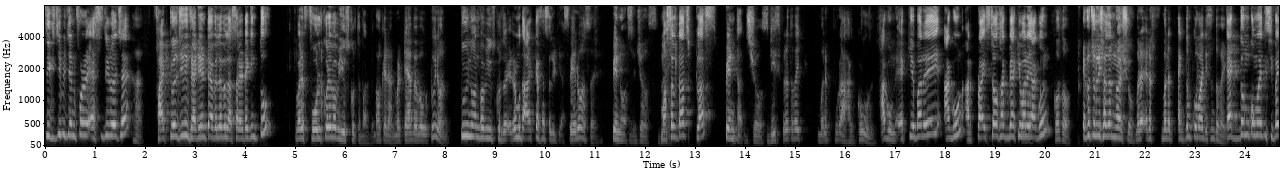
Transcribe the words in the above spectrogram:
six GB gen four SD রয়েছে। হ্যাঁ। Five twelve GB variant available আছে। আর এটা কিন্তু একেবারে ফোল্ড করে ভাবে ইউজ করতে পারবেন। ওকে ডান মানে ট্যাব এবং twin on two in one ভাবে ইউজ করতে পারবেন। এটার মধ্যে আরেকটা ফ্যাসিলিটি আছে। পেনও আছে? পেনও আছে। জোস মাসেল টাচ প্লাস পেন টাচ জোস ডিসপ্লে তো ভাই মানে পুরো আগুন। আগুন একেবারেই আগুন। আর প্রাইসটাও থাকবে একেবারে আগুন। কত? একচল্লিশ হাজার নয়শো। মানে এটা মানে একদম কমাই দিছেন তো ভাই? একদম কমাই দিছি ভাই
